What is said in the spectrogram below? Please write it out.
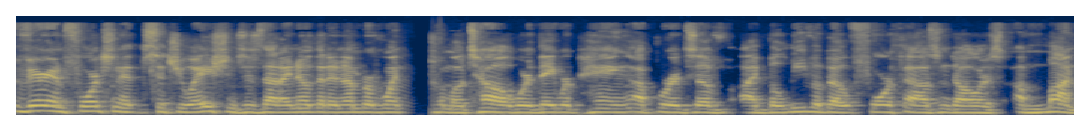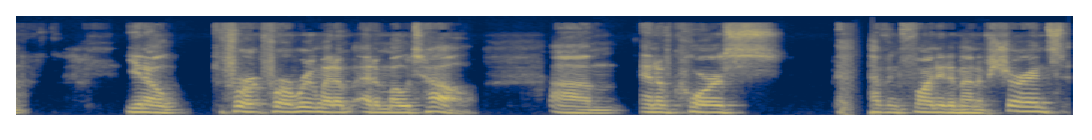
very unfortunate situations is that I know that a number of went to a motel where they were paying upwards of, I believe, about four thousand dollars a month, you know, for for a room at a at a motel, um, and of course, having finite amount of insurance,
